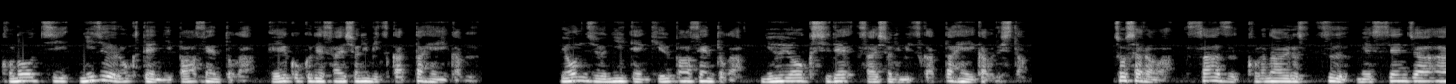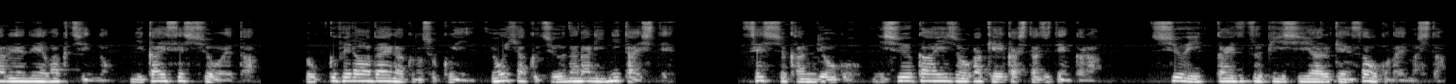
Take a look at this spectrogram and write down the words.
このうち26.2%が英国で最初に見つかった変異株、42.9%がニューヨーク市で最初に見つかった変異株でした。著者らは SARS コロナウイルス2メッセンジャー RNA ワクチンの2回接種を終えたロックフェラー大学の職員417人に対して、接種完了後2週間以上が経過した時点から週1回ずつ PCR 検査を行いました。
